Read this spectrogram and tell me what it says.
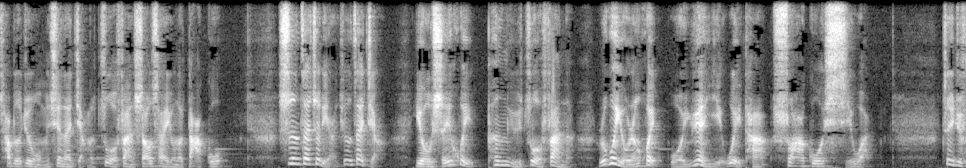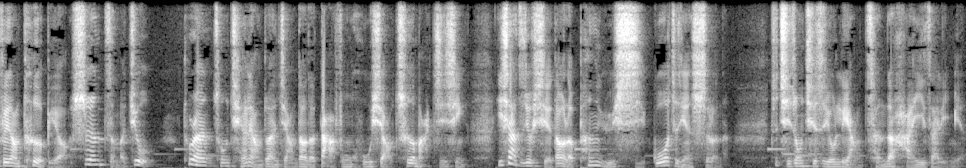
差不多就是我们现在讲的做饭烧菜用的大锅。诗人在这里啊，就是在讲，有谁会烹鱼做饭呢？如果有人会，我愿意为他刷锅洗碗。这句非常特别啊，诗人怎么就突然从前两段讲到的大风呼啸、车马疾行，一下子就写到了烹鱼洗锅这件事了呢？这其中其实有两层的含义在里面。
